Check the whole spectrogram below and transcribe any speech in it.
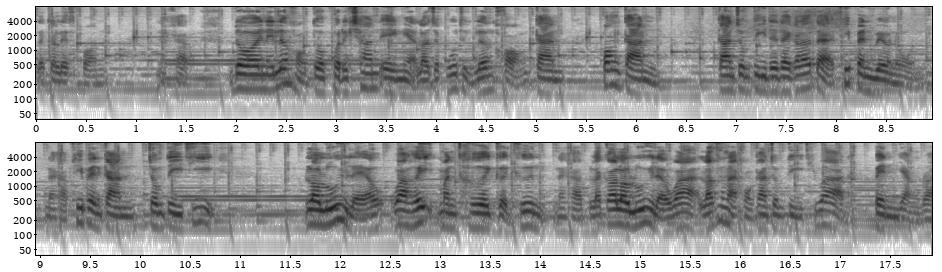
แล้วก็ response นะครับ โดยในเรื่องของตัว protection เองเนี่ย เราจะพูดถึงเรื่องของการป้องกัน การโจมตีใดๆก็แล้วแต่ที่เป็น well known นะครับ ที่เป็นการโจมตีที่เรารู้อยู่แล้วว่าเฮ้ยมันเคยเกิดขึ้นนะครับ แล้วก็เรารู้อยู่แล้วว่าลักษณะของการโจมตีที่ว่าน่เป็นอย่างไร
